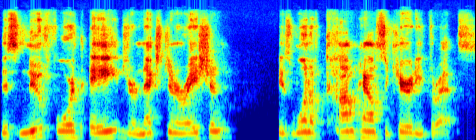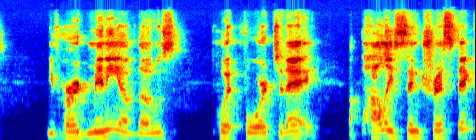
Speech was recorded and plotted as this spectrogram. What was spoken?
This new fourth age or next generation is one of compound security threats. You've heard many of those put forward today a polycentristic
